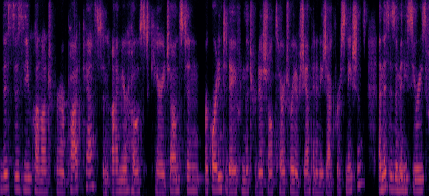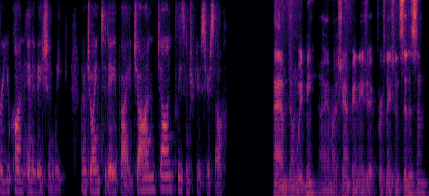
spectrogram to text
This is the Yukon Entrepreneur Podcast, and I'm your host, Carrie Johnston, recording today from the traditional territory of Champagne and Aishihik First Nations. And this is a mini series for Yukon Innovation Week. I'm joined today by Jon. Jon, please introduce yourself. Hi, I'm Jon Widney. I am a Champagne Aishihik First Nation citizen.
